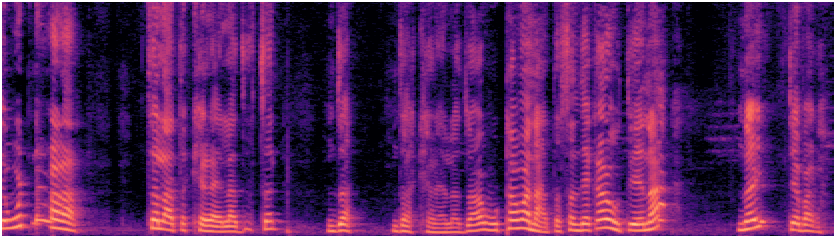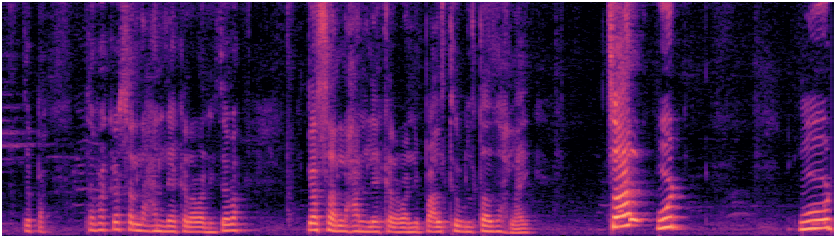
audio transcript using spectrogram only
ते उठ ना बाळा. चला आता खेळायला जा. चल. जा. जा खेळायला. जा उठावा ना. आता संध्याकाळ होते ना? नाही? ते बघा. ते पा ते बघा कसं लहान लेकरावानी. ते बा कसा लहान लेकरावानी पालथी उलता झाला आहे चल उठ. उठ.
